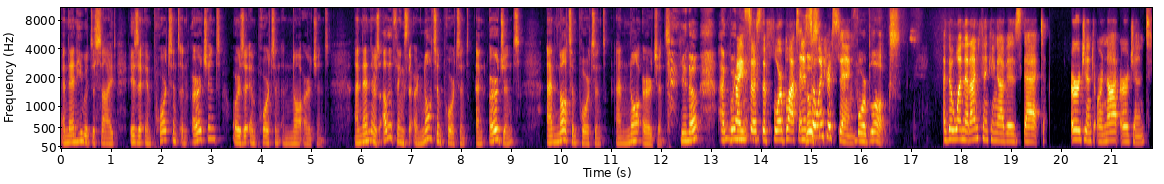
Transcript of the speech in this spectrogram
And then he would decide is it important and urgent or is it important and not urgent? And then there's other things that are not important and urgent and not important and not urgent, you know? And right, you, so it's the four blocks. And it's so interesting. Four blocks. The one that I'm thinking of is that urgent or not urgent,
